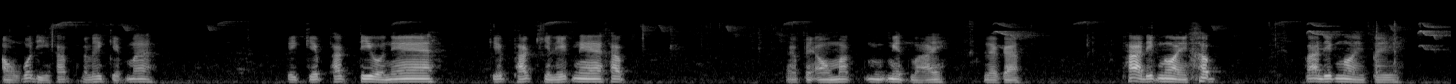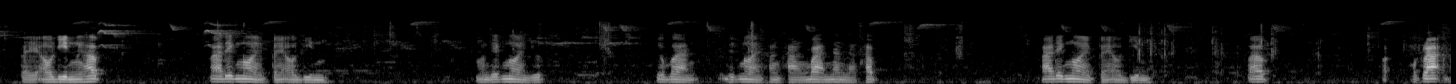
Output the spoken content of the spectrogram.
เอาพอดีครับ ก็เลยเก็บมาไปเก็บพักติวแน่เก็บพักขี้เล็กแน่ครับแล้วไปเอามักเม็ดไว้แล้วก็ผ้าเด็กหน่อยครับผ้าเด็กหน่อยไป ไปเอาดินครับพาเด็กหน้อยไปเอาดิน มันเด็กน้อยหยุดอยู่บ้านเด็กน้อยข้างๆบ้านนั่นแหละครับพาเด็กน้อยไปเอาดินว่าบักละไผ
